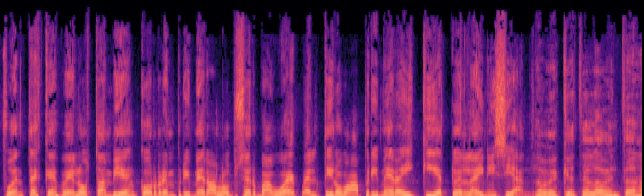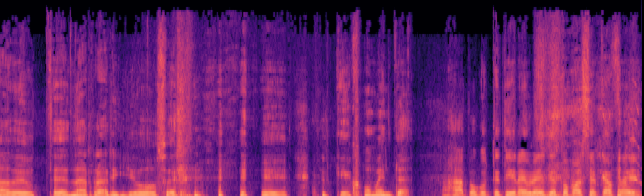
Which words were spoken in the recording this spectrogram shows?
Fuentes que es veloz también, corre en primera, lo observa Webb, el tiro va a primera y quieto en la inicial. Sabes que esta es la ventaja de usted narrar y yo ser el que comenta. Ajá, porque usted tiene break de tomarse el café.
